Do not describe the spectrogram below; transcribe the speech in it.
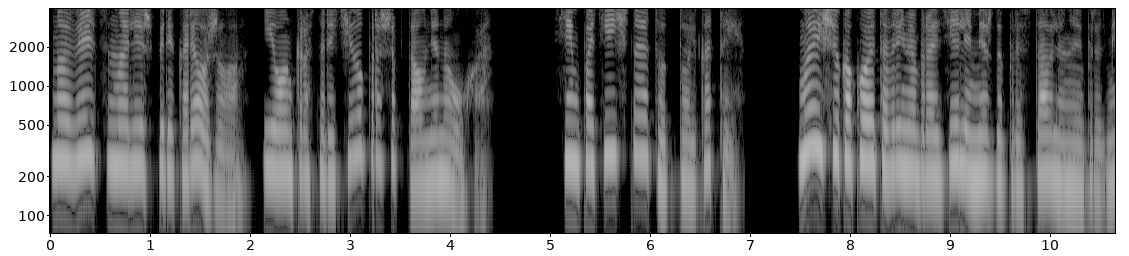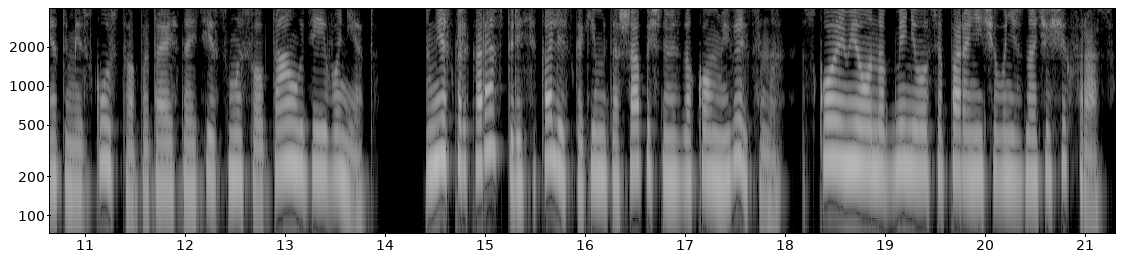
но Вельцина лишь перекорежила, и он красноречиво прошептал мне на ухо. «Симпатичная тут только ты». Мы еще какое-то время бродили между представленными предметами искусства, пытаясь найти смысл там, где его нет. Несколько раз пересекались с какими-то шапочными знакомыми Вельцина, с коими он обменивался парой ничего не значащих фраз,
